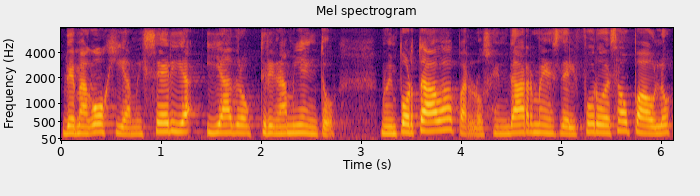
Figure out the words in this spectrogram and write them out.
demagogia, miseria y adoctrinamiento. No importaba para los gendarmes del Foro de Sao Paulo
